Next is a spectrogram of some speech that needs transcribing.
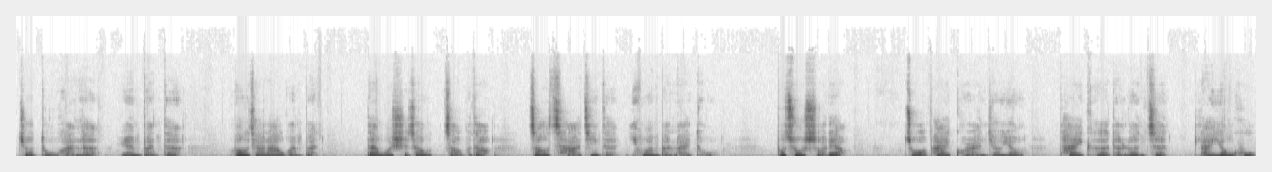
就读完了原本的孟加拉文本，但我始终找不到遭查禁的英文本来读。不出所料，左派果然就用泰戈尔的论证来拥护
